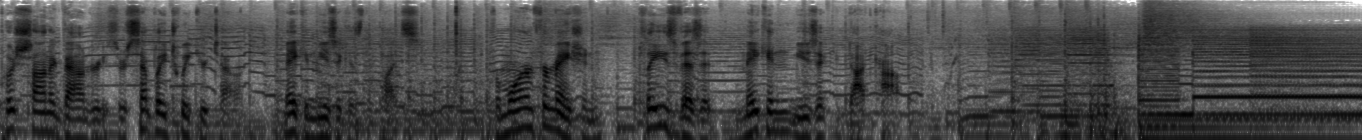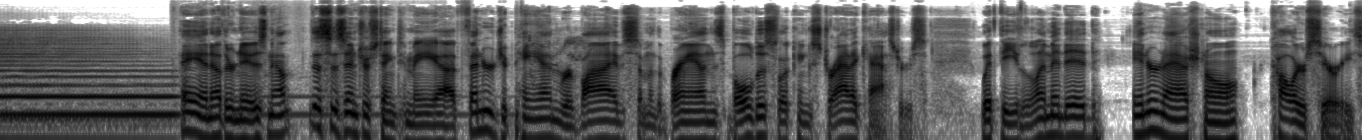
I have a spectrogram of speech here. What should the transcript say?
push sonic boundaries, or simply tweak your tone, Make'n Music is the place. For more information, please visit makenmusic.com. Hey, in other news, now this is interesting to me. Uh, Fender Japan revives some of the brand's boldest looking Stratocasters with the limited international color series.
